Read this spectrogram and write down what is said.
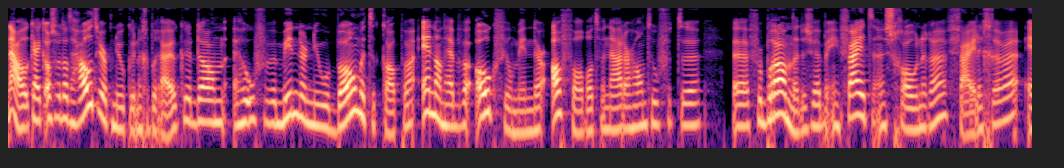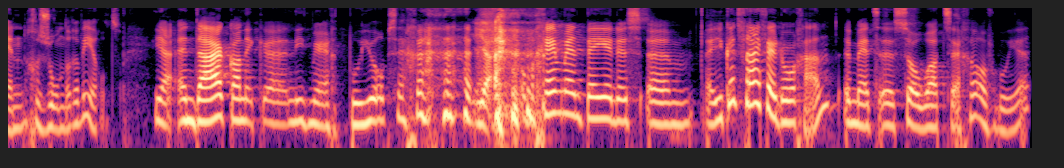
nou, kijk, als we dat hout weer opnieuw kunnen gebruiken, dan hoeven we minder nieuwe bomen te kappen. En dan hebben we ook veel minder afval, wat we naderhand hoeven te uh, verbranden. Dus we hebben in feite een schonere, veiligere en gezondere wereld. Ja, en daar kan ik uh, niet meer echt boeien op zeggen. Ja. op een gegeven moment ben je dus... Um, je kunt vrij ver doorgaan met uh, so what zeggen of boeien.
